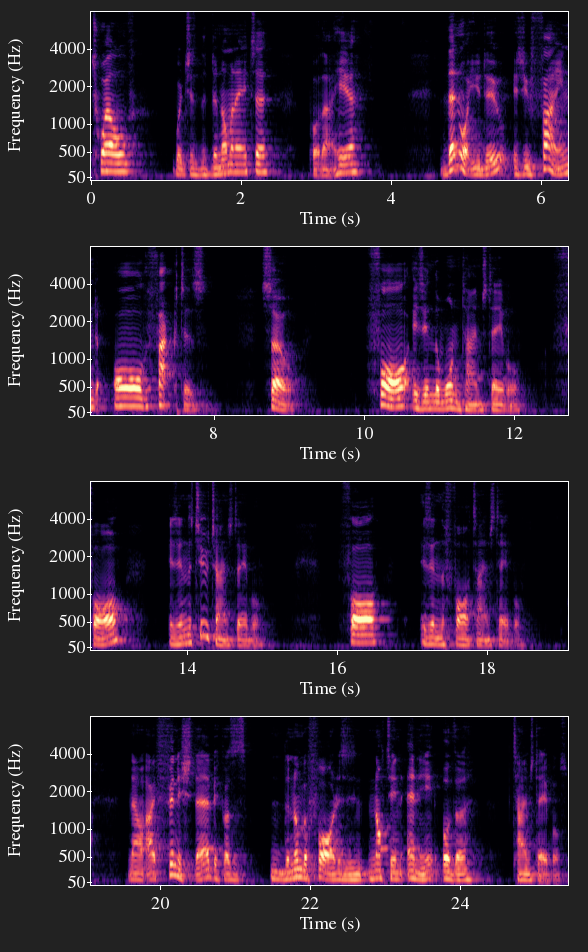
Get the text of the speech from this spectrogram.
12, which is the denominator, put that here, then what you do is you find all the factors. So 4 is in the 1 times table. 4 is in the 2 times table. 4 is in the 4 times table. Now I finished there because the number 4 is in, not in any other times tables.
